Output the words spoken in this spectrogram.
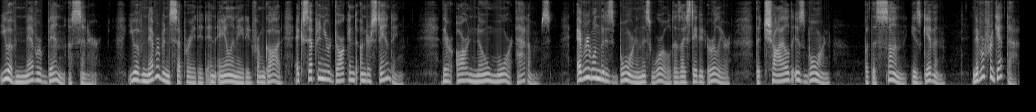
You have never been a sinner. You have never been separated and alienated from God except in your darkened understanding. There are no more Adams. Everyone that is born in this world, as I stated earlier, the child is born, but the son is given. Never forget that.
